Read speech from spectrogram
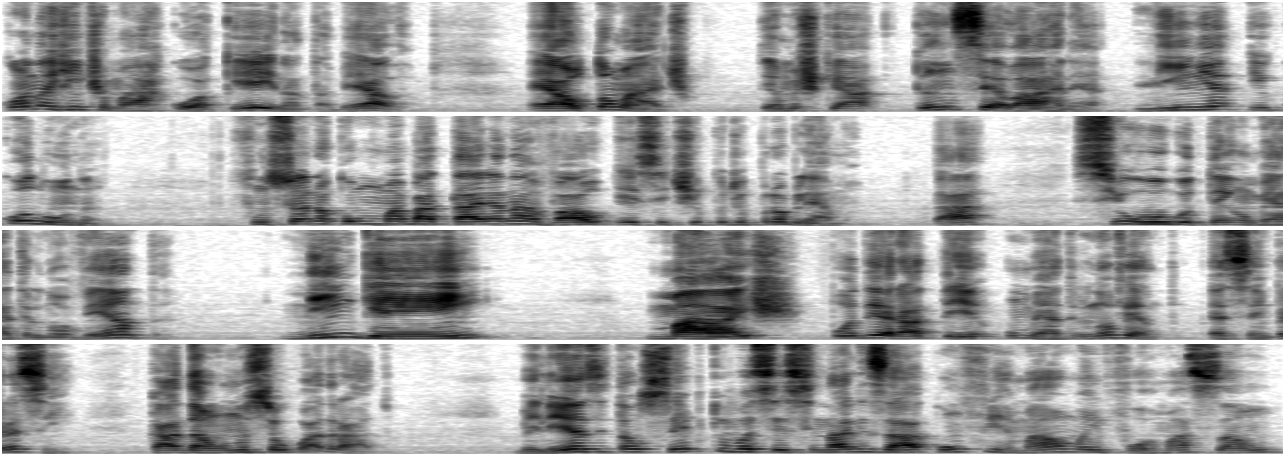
Quando a gente marca o ok na tabela, é automático. Temos que cancelar né, linha e coluna. Funciona como uma batalha naval esse tipo de problema. Tá? Se o Hugo tem 1,90m, ninguém mais poderá ter 1,90m. É sempre assim. Cada um no seu quadrado. Beleza? Então, sempre que você sinalizar, confirmar uma informação,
